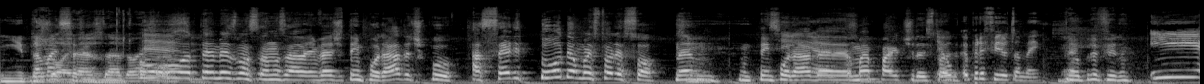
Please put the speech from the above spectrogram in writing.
em Dá episódios. mais certo, né? dá- dá mais Ou, certo. ou até mesmo ao invés de temporada, tipo, a série toda é uma história só, né? Uma temporada Sim, é. é, uma parte da Eu, história. eu prefiro também. Eu, prefiro. E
